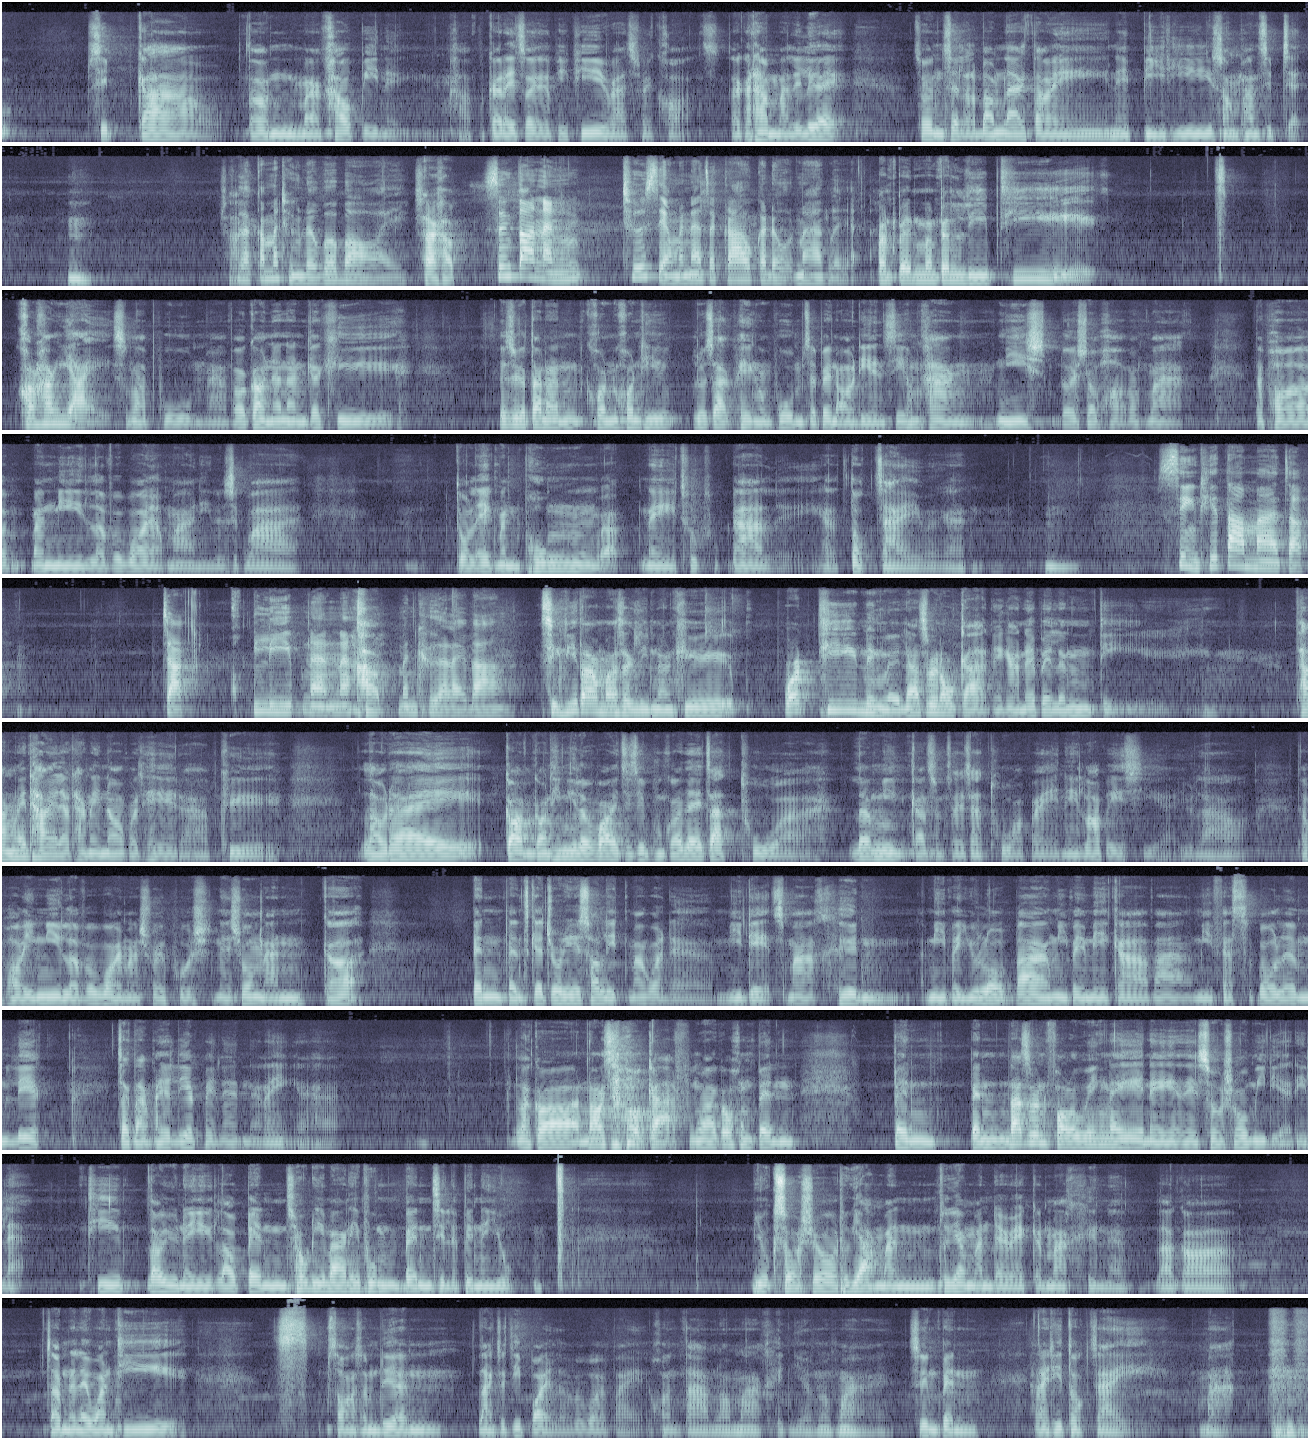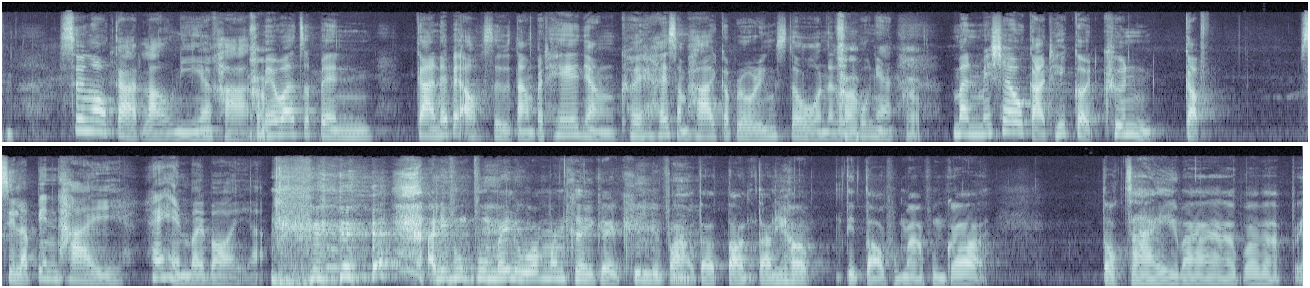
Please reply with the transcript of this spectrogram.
19 ตอนมาเข้าปีหนึ่งครับ ก็ได้เจอพี่ๆ Rat Records แล้วก็ทำมาเรื่อยๆ จนเสร็จอัลบั้มแรกตอนในปีที่ 2017 อืมใช่แล้วก็มาถึง Lover Boy ใช่ครับ ซึ่งตอนนั้นชื่อเสียงมันน่าจะก้าวกระโดดมากเลยอะมันเป็นมันเป็นลีฟที่ค่อนข้างใหญ่สำหรับภูมินะเพราะก่อนหน้านั้นก็คือรู้สึกว่าตอนนั้นคนคนที่รู้จักเพลงของภูมิจะเป็นออเดียนที่ค่อนข้างนิชโดยเฉพาะมาก ๆ แต่พอมันมี Lover Boy ออกมานี่รู้สึกว่า ตัวเลขมันพุ่งแบบในทุกๆด้านเลยครับตกใจเหมือนกันอืมสิ่งที่ตามมาจากจากลีฟนั้นนะคะครับมันคืออะไรบ้าง สิ่งที่ตามมาจากลิมนั้นคือว่าที่หนึ่งเลยน่าจะเป็นโอกาสในการได้ไปเล่นดนตรีทั้งในไทยและทั้งในนอกประเทศนะครับ คือเราได้ก่อนก่อนที่มีเลวอยจริงๆผมก็ได้จัดทัวร์เริ่มมีการสนใจจัดทัวร์ไปในรอบเอเชียอยู่แล้ว แต่พอยิ่งมี Lover Boy มาช่วย push ในช่วงนั้น ก็ เป็นเป็น schedule ที่ solid มากกว่าเดิมมีเดทมากขึ้น มีไปยุโรปบ้าง มีไปอเมริกาบ้าง มี festival เริ่มเรียกจากต่างประเทศเรียกไปเล่นอะไรอย่างเงี้ยฮะแล้วก็นอกจากโอกาสผมว่าก็คงเป็นเป็นเป็นน่าจะเป็น following ในในในโซเชียลมีเดียนี่แหละ ที่เราอยู่ในเราเป็นโชคดีมากที่ภูมิเป็นศิลปินในยุค ยุคโซเชียลทุกอย่างมันทุกอย่างมัน direct กันมากขึ้นนะครับ แล้วก็จำในในวันที่สองสามเดือน หลังจากที่ปล่อย Lover Boy ไป คนตามเรามากขึ้นเยอะมากๆ ซึ่งเป็นอะไรที่ตกใจมาก ซึ่งโอกาสเหล่านี้อะค่ะครับไม่ว่าจะเป็นการได้ไปออกสื่อต่างประเทศอย่างเคยให้สัมภาษณ์กับ Rolling Stone อะไรครับพวกเนี้ยครับมันไม่ใช่โอกาสที่เกิดขึ้นกับศิลปินไทยให้เห็นบ่อยๆอะอันนี้ภูมิภูมิไม่รู้ว่ามันเคยเกิดขึ้นหรือเปล่า ตอนตอนตอนที่เขาติดต่อภูมิมาภูมิก็ตกใจมากครับว่าแบบไป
